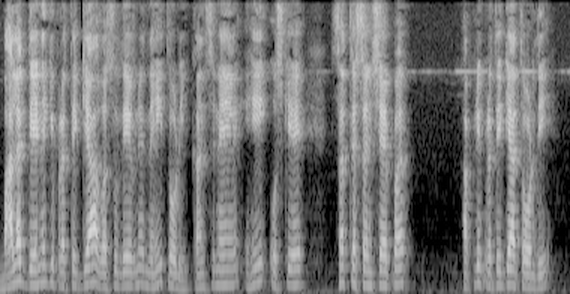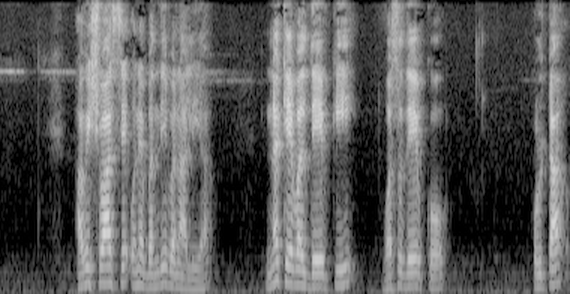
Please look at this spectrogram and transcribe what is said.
बालक देने की प्रतिज्ञा वसुदेव ने नहीं तोड़ी। कंस ने ही उसके सत्य संशय पर अपनी प्रतिज्ञा तोड़ दी। अविश्वास से उन्हें बंदी बना लिया। न केवल देव की, वसुदेव को उल्टा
